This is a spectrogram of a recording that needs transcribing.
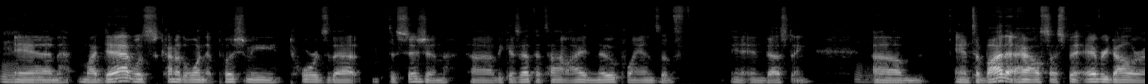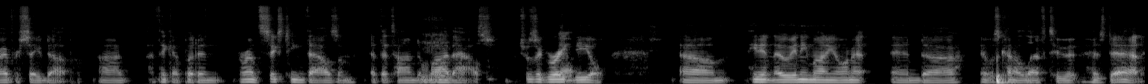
Mm-hmm. And my dad was kind of the one that pushed me towards that decision uh, because at the time I had no plans of investing. Mm-hmm. Um, and to buy that house, I spent every dollar I ever saved up. Uh, I think I put in around sixteen thousand at the time to mm-hmm. buy the house, which was a great yeah. deal. Um, he didn't owe any money on it, and uh, it was kind of left to it, his dad.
